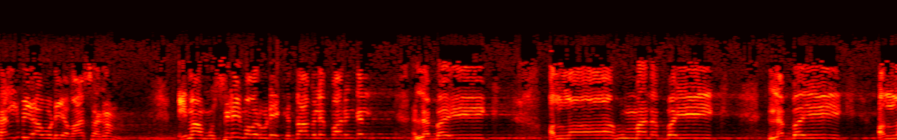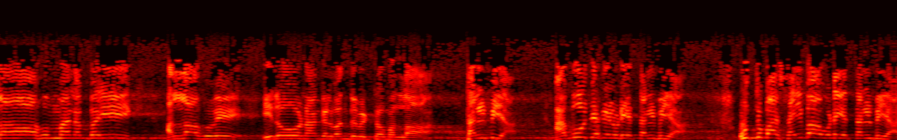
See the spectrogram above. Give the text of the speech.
தல்வியாவுடைய வாசகம் இமா முஸ்லிம் அவருடைய கிதாபிலே பாருங்கள் லபைக் அல்லாஹும் லபைக் லப்பைக் அல்லாஹும் லப்பைக். அல்லாஹுவே இதோ நாங்கள் வந்து விட்டோம் அல்லாஹ் தல்பியா? அபூஜகளுடைய தல்பியா? உத்துபா சைபாவுடைய தல்பியா?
